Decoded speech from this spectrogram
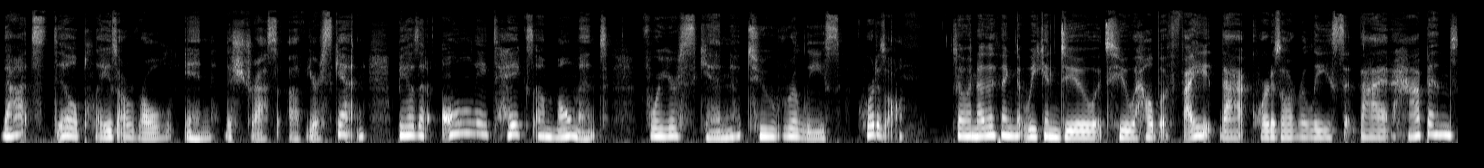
that still plays a role in the stress of your skin because it only takes a moment for your skin to release cortisol. So another thing that we can do to help fight that cortisol release that happens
